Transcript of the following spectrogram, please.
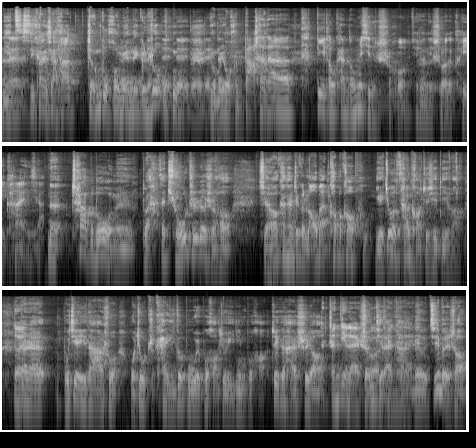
你仔细看一下他整骨后面那个肉对对对 有没有很大。他他低头看东西的时候，就像你说的，可以看一下。那差不多，我们对吧？在求职的时候，想要看看这个老板靠不靠谱，也就参考这些地方。对当然不建议大家说，我就只看一个部位不好就一定不好，这个还是要整体来说整体来。看那基本上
